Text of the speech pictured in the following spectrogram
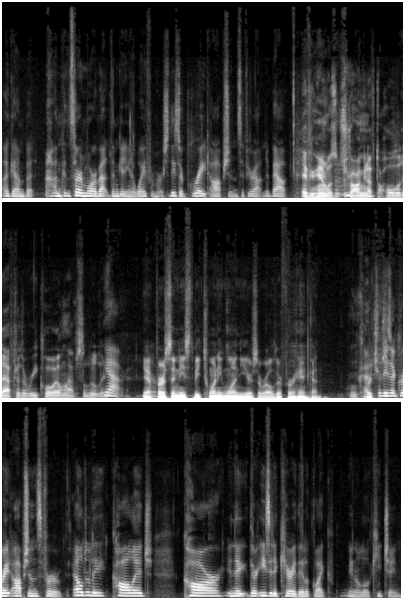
a gun, but I'm concerned more about them getting it away from her. So these are great options if you're out and about. If your hand wasn't strong enough to hold it after the recoil, absolutely. Yeah. Yeah, a person needs to be 21 years or older for a handgun. Okay. Purchase. So these are great options for elderly, college, car, and they, they're easy to carry. They look like, you know, a little keychain.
